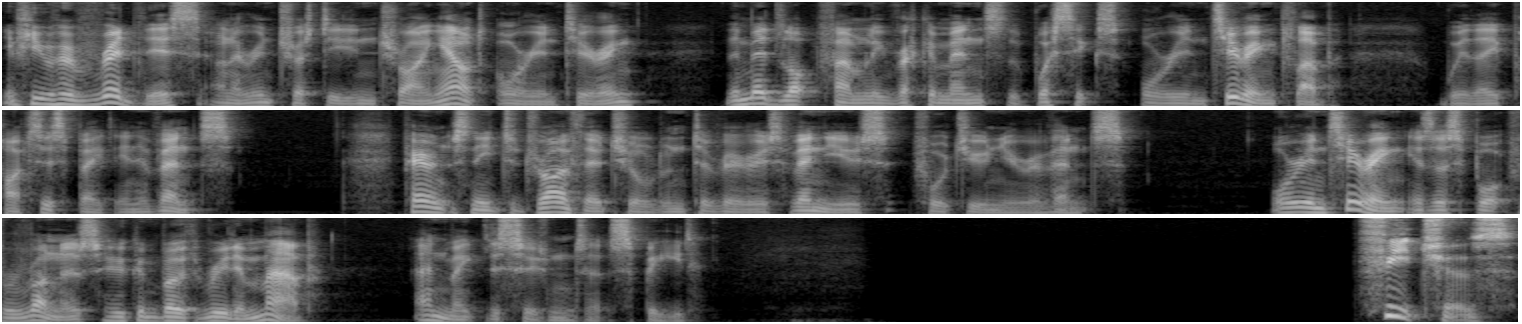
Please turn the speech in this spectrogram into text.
If you have read this and are interested in trying out orienteering, the Medlock family recommends the Wessex Orienteering Club, where they participate in events. parents need to drive their children to various venues for junior events. Orienteering is a sport for runners who can both read a map and make decisions at speed. Features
